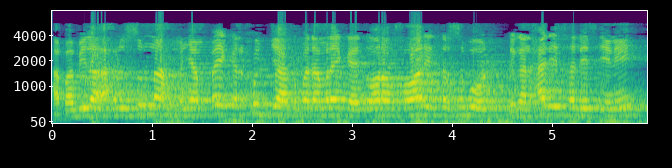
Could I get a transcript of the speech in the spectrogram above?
apabila ahlus sunnah menyampaikan hujjah kepada mereka itu orang khawarij tersebut dengan hadis-hadis ini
